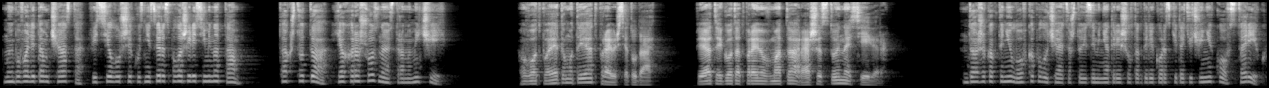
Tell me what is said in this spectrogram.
Мы бывали там часто, ведь все лучшие кузнецы расположились именно там. Так что да, я хорошо знаю страну мечей. Вот поэтому ты и отправишься туда. Пятый год отправим в Матар, а шестой на север. Даже как-то неловко получается, что из-за меня ты решил так далеко раскидать учеников, старик.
